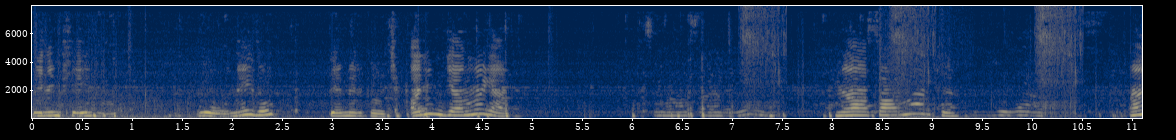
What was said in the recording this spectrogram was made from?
benim şeyim var. Oo neydi o? Demir kılıç. Alim yanına gel. Sana hasar? Ne hasan var ki? Ha?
